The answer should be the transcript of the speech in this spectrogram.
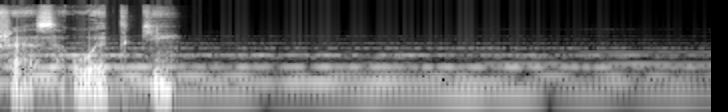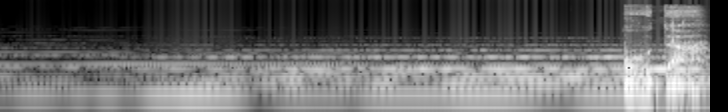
przez łydki, uda.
